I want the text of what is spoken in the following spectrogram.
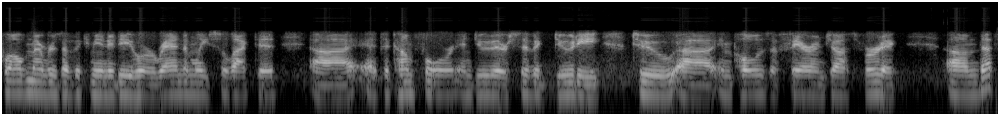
12 members of the community who are randomly selected uh, to come forward and do their civic duty to uh, impose a fair and just verdict, um, that's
